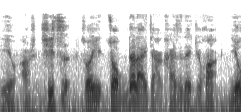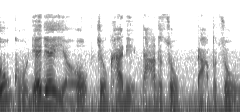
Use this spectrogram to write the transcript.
也有二十七只。所以总的来讲，还是那句话，牛股年年有，就看你拿得住拿不住。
